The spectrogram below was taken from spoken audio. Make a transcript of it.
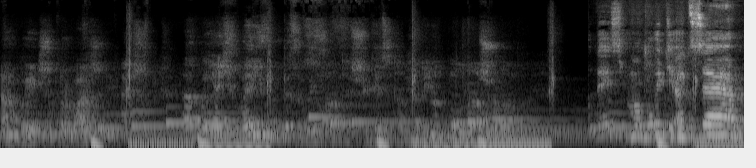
Там по іншим провадженням. Так що, е, бо я чула різну дискусію. Мабуть, це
